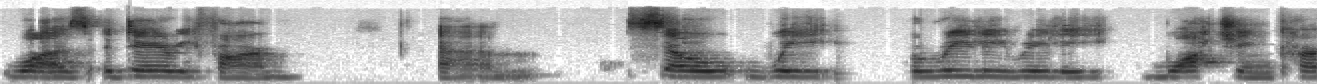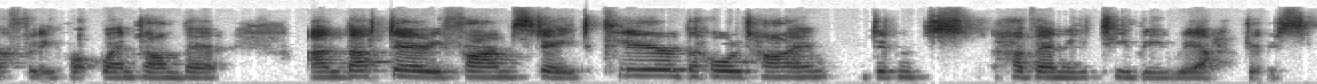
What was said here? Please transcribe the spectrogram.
was a dairy farm. Um, so we were really, really watching carefully what went on there. And that dairy farm stayed clear the whole time, didn't have any TB reactors.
